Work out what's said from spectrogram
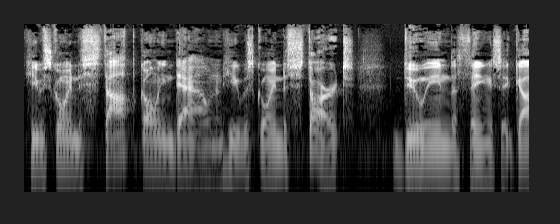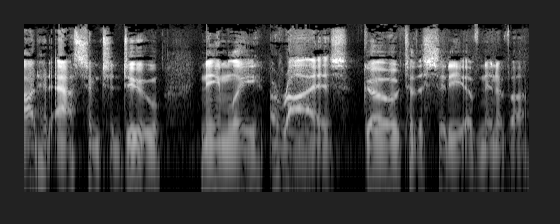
He was going to stop going down and he was going to start doing the things that God had asked him to do, namely, arise, go to the city of Nineveh.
